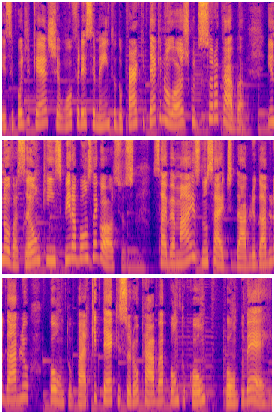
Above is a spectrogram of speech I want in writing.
Esse podcast é um oferecimento do Parque Tecnológico de Sorocaba. Inovação que inspira bons negócios. Saiba mais no site www.parktecsorocaba.com.br.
